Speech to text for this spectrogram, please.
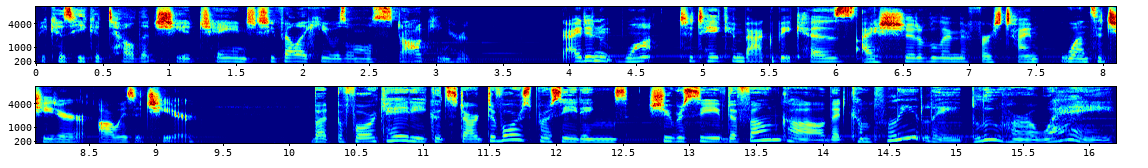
because he could tell that she had changed. She felt like he was almost stalking her. I didn't want to take him back because I should have learned the first time once a cheater, always a cheater. But before Kaydee could start divorce proceedings, she received a phone call that completely blew her away.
